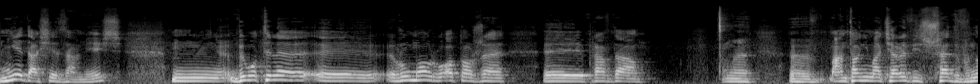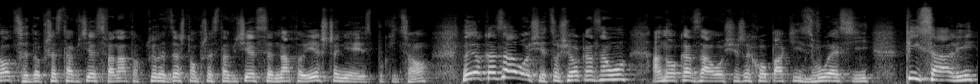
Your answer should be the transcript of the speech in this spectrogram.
nie da się zamieść. Mm, Było tyle y, rumoru o to, że y, prawda, Antoni Macierewicz szedł w nocy do przedstawicielstwa NATO, które zresztą przedstawicielstwem NATO jeszcze nie jest póki co. No i okazało się, co się okazało? Ano okazało się, że chłopaki z WSI pisali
